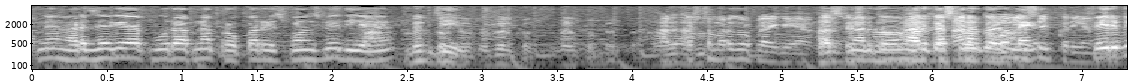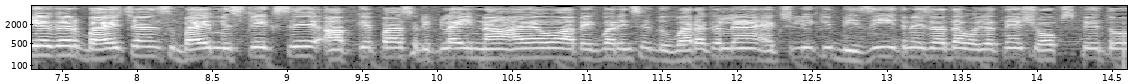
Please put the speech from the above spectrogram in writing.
आपने हर जगह पूरा अपना प्रॉपर रिस्पॉन्स भी दिया है बिल्कुल बिल्कुल बिल्कुल। हर कस्टमर को रिप्लाई किया। कस्टमर को हर कस्टमर को रिप्लाई फिर भी अगर बाय चांस बाय मिस्टेक से आपके पास रिप्लाई ना आया हो आप एक बार इनसे दोबारा कर लेना एक्चुअली कि बिज़ी इतने ज़्यादा हो जाते हैं शॉप्स पे तो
